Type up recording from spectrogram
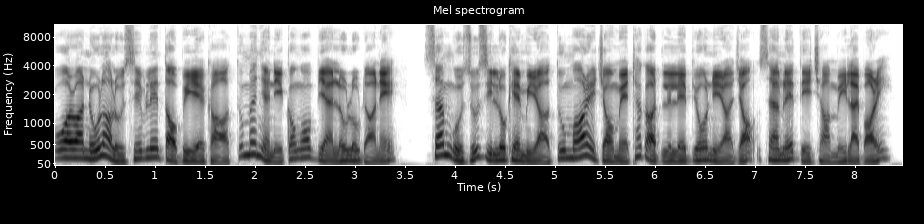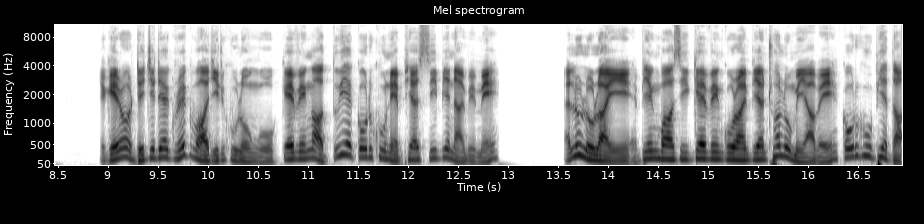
ကိုအာရာနိုးလာလို့ဆေးပလင်တောက်ပေးတဲ့အခါသူ့မညံနေကောင်းကောင်းပြန်လှုပ်လှုပ်တာနဲ့ဆမ်ကိုဇူးစီလွတ်ခဲ့မိတာသူမားတဲ့အကြောင်းပဲထက်ကတလဲလဲပြောနေတာကြောင့်ဆမ်လည်းတေချာမေးလိုက်ပါတယ်။တကယ်တော့ digital grid ကဘာကြီးတစ်ခုလုံးကိုကယ်ဗင်ကသူ့ရဲ့ကုတ်တစ်ခုနဲ့ဖျက်ဆီးပစ်နိုင်ပေမဲ့အဲ့လိုလုပ်လိုက်ရင်အပြင်ပါစီကယ်ဗင်ကိုယ်တိုင်ပြန်ထွက်လို့မရပဲကုတ်တစ်ခုဖြစ်တာ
